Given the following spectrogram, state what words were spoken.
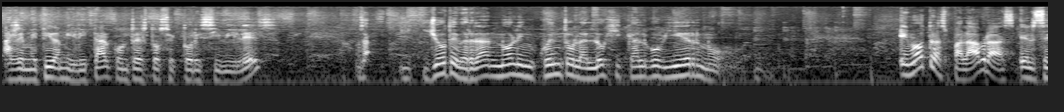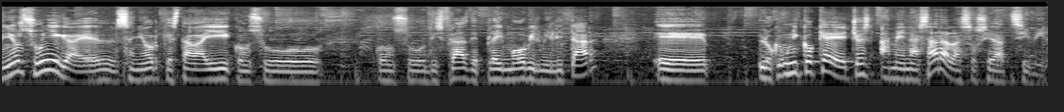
¿Arremetida militar contra estos sectores civiles? O sea, yo de verdad no le encuentro la lógica al gobierno. En otras palabras, el señor Zúñiga, el señor que estaba ahí con su, con su disfraz de Playmobil militar, eh, lo único que ha hecho es amenazar a la sociedad civil.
